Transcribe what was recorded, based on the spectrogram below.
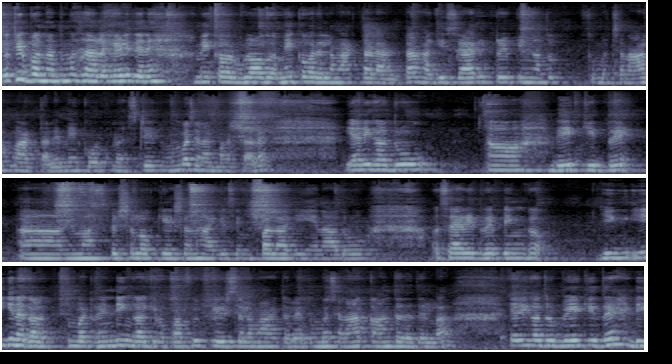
ಗೊತ್ತಿರ್ಬೋದು, ನಾನು ತುಂಬ ಸಲ ಹೇಳಿದ್ದೇನೆ. ಮೇಕವರ್ ವ್ಲಾಗ್ ಮೇಕವರ್ ಎಲ್ಲ ಮಾಡ್ತಾಳೆ ಅಂತ. ಹಾಗೆ ಸ್ಯಾರಿ ಟ್ರಿಪ್ಪಿಂಗ್ ಅಂತೂ ತುಂಬ ಚೆನ್ನಾಗಿ ಮಾಡ್ತಾಳೆ. ಮೇಕವರ್ ಕೂಡ ಅಷ್ಟೇ, ತುಂಬ ಚೆನ್ನಾಗಿ ಮಾಡ್ತಾಳೆ. ಯಾರಿಗಾದರೂ ಬೇಕಿದ್ದರೆ ನಿಮ್ಮ ಸ್ಪೆಷಲ್ ಒಕೇಶನ್ ಹಾಗೆ ಸಿಂಪಲ್ಲಾಗಿ ಏನಾದರೂ ಸ್ಯಾರಿ ಡ್ರೇಪಿಂಗ್ ಈಗ ಈಗಿನ ಕಾಲ ತುಂಬ ಟ್ರೆಂಡಿಂಗ್ ಆಗಿರೋ ಪಫಿ ಪ್ಲೇಟ್ಸ್ ಎಲ್ಲ ಮಾಡ್ತಾರೆ, ತುಂಬ ಚೆನ್ನಾಗಿ ಕಾಣ್ತದೆ ಅದೆಲ್ಲ. ಯಾರಿಗಾದರೂ ಬೇಕಿದ್ದರೆ ಡಿ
